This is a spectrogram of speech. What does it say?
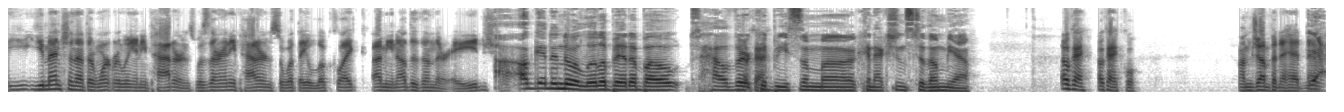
You, you mentioned that there weren't really any patterns. Was there any patterns to what they looked like? I mean, other than their age. I'll get into a little bit about how there Okay. could be some uh, connections to them. Yeah. Okay, okay, cool. I'm jumping ahead now.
